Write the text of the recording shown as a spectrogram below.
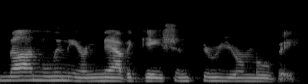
nonlinear navigation through your movie.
